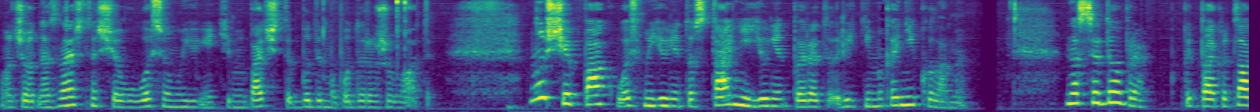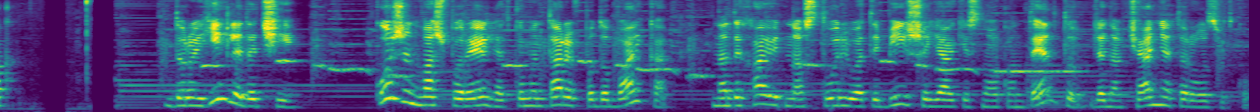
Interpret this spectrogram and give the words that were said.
Отже, однозначно, що у восьмому юніті ми бачите, будемо подорожувати. Ну, ще пак, восьмий юніт останній юніт перед літніми канікулами. На все добре. Goodbye, good luck. Дорогі глядачі, кожен ваш перегляд, коментар і вподобайка надихають нас створювати більше якісного контенту для навчання та розвитку.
